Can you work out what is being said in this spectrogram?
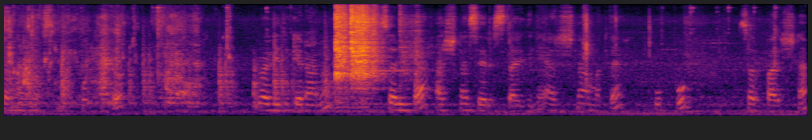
ಚೆನ್ನಾಗಿ ಇವಾಗ ಇದಕ್ಕೆ ನಾನು ಸ್ವಲ್ಪ ಅರಿಶಿನ ಸೇರಿಸ್ತಾ ಇದ್ದೀನಿ. ಅರಿಶಿನ ಮತ್ತು ಉಪ್ಪು. ಸ್ವಲ್ಪ ಅರಿಶಿನ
